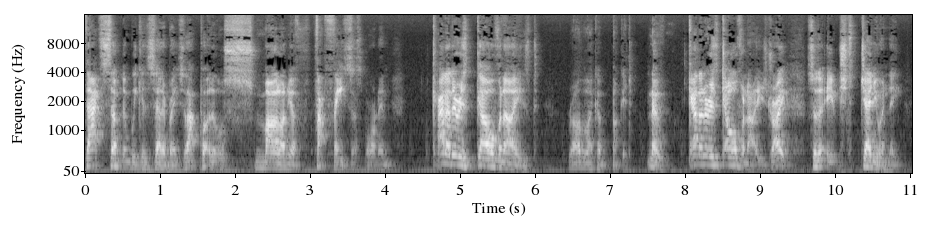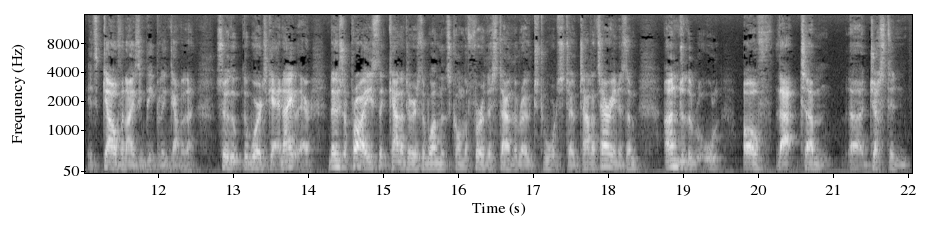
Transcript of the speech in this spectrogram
that's something we can celebrate. So that put a little smile on your fat face this morning. Canada is galvanised. Rather like a bucket. No, Canada is galvanised, right? So that it's genuinely, it's galvanising people in Canada. So the, the word's getting out there. No surprise that Canada is the one that's gone the furthest down the road towards totalitarianism under the rule of that um, uh, Justin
